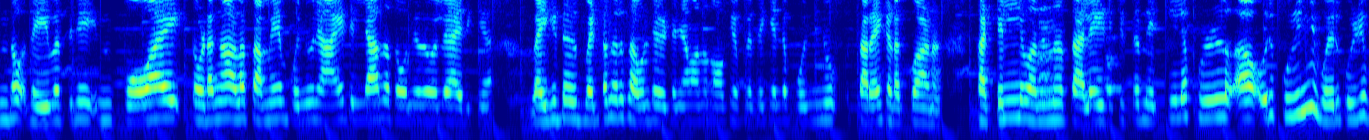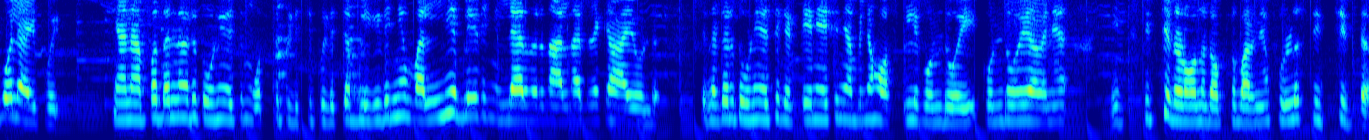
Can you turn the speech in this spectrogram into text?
എന്തോ ദൈവത്തിന് പോവായി തുടങ്ങാനുള്ള സമയം പൊന്നൂനായിട്ടില്ല എന്ന് തോന്നിയത് പോലെ ആയിരിക്കും. വൈകിട്ട് പെട്ടെന്നൊരു സൗണ്ട് കേട്ട് ഞാൻ വന്ന് നോക്കിയപ്പോഴത്തേക്ക് എന്റെ പൊന്നു തറയെ കിടക്കുവാണ്. കട്ടിലിൽ വന്ന് തലയിടിച്ചിട്ട് നെറ്റിയിലെ ഫുള്ള് ഒരു കുഴിഞ്ഞു പോയി ഒരു കുഴി പോലെ ആയിപ്പോയി. ഞാൻ അപ്പൊ തന്നെ ഒരു തുണി വെച്ച് മൊത്തം പിടിച്ച് പിടിച്ച ബ്ലീഡിങ് വലിയ ബ്ലീഡിങ് ഇല്ലായിരുന്നു ഒരു നാല് ആയതുകൊണ്ട് എന്നിട്ട് ഒരു തുണി വെച്ച് കെട്ടിയതിന് ശേഷം ഞാൻ പിന്നെ ഹോസ്പിറ്റലിൽ കൊണ്ടുപോയി. കൊണ്ടുപോയി അവന് സ്റ്റിച്ച് ഇടണമെന്ന് ഡോക്ടർ പറഞ്ഞു. ഫുള്ള് സ്റ്റിച്ച് ഇട്ട്.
